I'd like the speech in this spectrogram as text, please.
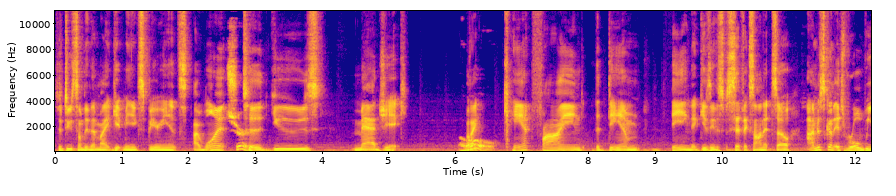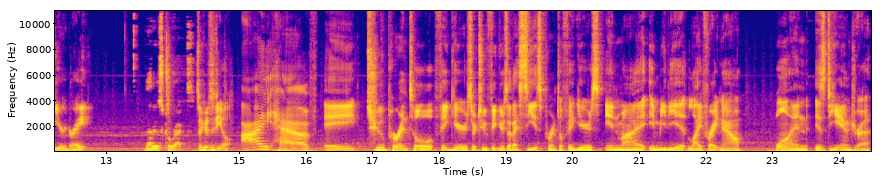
to do something that might get me experience. I want Sure. to use magic, Oh. but I oh. can't find the damn thing that gives me the specifics on it. So I'm just gonna. It's real weird, right? that is correct. So here's the deal. I have a two parental figures or two figures that I see as parental figures in my immediate life right now. One is Deandra.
